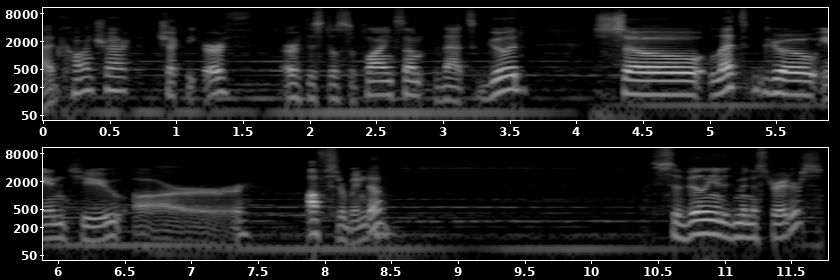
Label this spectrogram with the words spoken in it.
Add contract, check the Earth. Earth is still supplying some, that's good. So let's go into our officer window. Civilian administrators.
